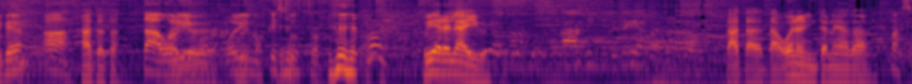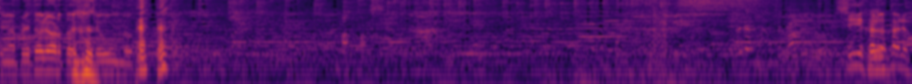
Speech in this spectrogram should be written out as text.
¿Ahí pega? Ah, Ah, está, está. está, volvimos, Volvió. volvimos, qué susto. Voy a ir a live. Está, está, está bueno el internet acá. Pa, se me apretó el orto en un segundo. Sí, déjalo, déjalo.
